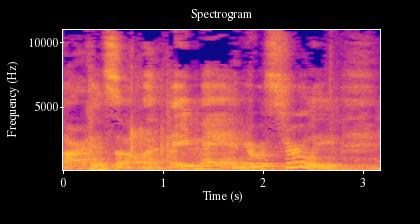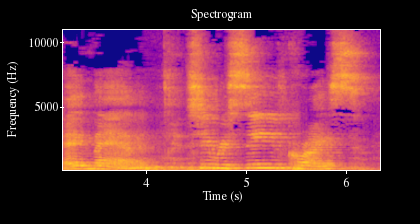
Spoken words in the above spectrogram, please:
Arkansas. Amen. Yours truly. Amen. She received Christ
